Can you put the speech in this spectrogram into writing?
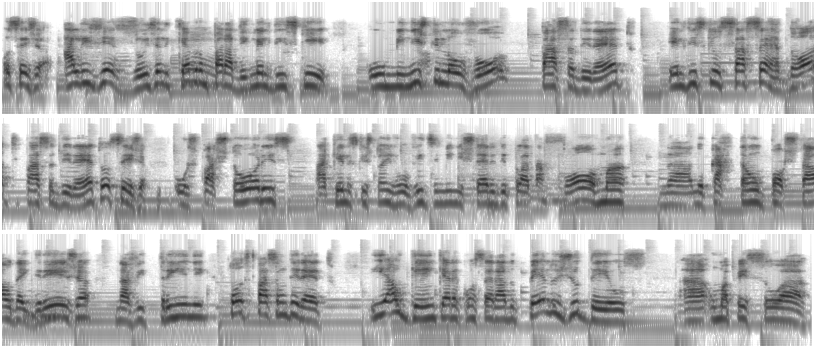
Ou seja, ali Jesus ele quebra um paradigma. Ele diz que o ministro de louvor passa direto. Ele diz que o sacerdote passa direto, ou seja, os pastores, aqueles que estão envolvidos em ministério de plataforma, na, no cartão postal da igreja, na vitrine, todos passam direto. E alguém que era considerado pelos judeus ah, uma pessoa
